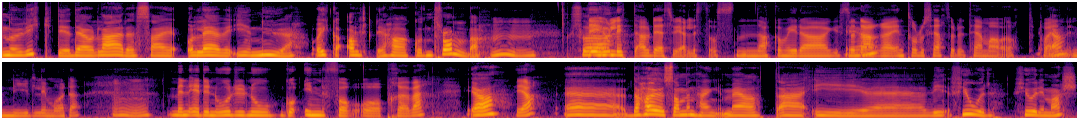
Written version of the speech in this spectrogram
noe viktig, det å lære seg å leve i nuet, og ikke alltid ha kontroll, da. Mm. Så, Det er jo litt av det som vi har lyst til å snakke om i dag. Så Ja. der eh, introduserte du temaet vårt på en Ja. nydelig måte. Mm. Men er det noe du nå går inn for å prøve? Ja. Ja? Eh, det har jo sammenheng med at jeg i eh, fjor, fjor i mars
